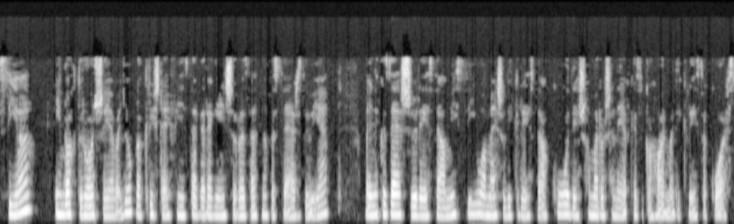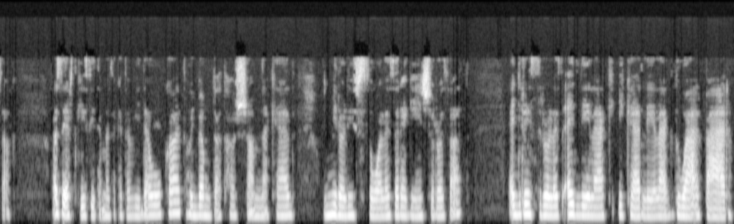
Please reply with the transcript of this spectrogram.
Szia! Én Vaktor Orsolya vagyok, a Kristályfényszága regénysorozatnak a szerzője, melynek az első része a misszió, a második része a kód, és hamarosan érkezik a harmadik rész a korszak. Azért készítem ezeket a videókat, hogy bemutathassam neked, hogy miről is szól ez a regénysorozat. Egyrésztről ez egy lélek, ikerlélek, duálpár,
